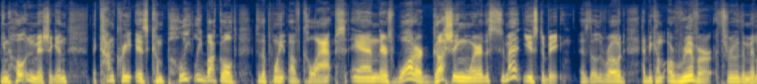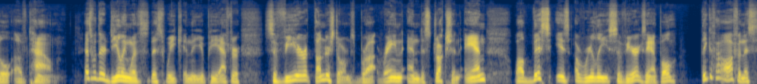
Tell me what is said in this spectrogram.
in Houghton, Michigan. The concrete is completely buckled to the point of collapse, and there's water gushing where the cement used to be, as though the road had become a river through the middle of town. That's what they're dealing with this week in the UP after severe thunderstorms brought rain and destruction. And while this is a really severe example, think of how often this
